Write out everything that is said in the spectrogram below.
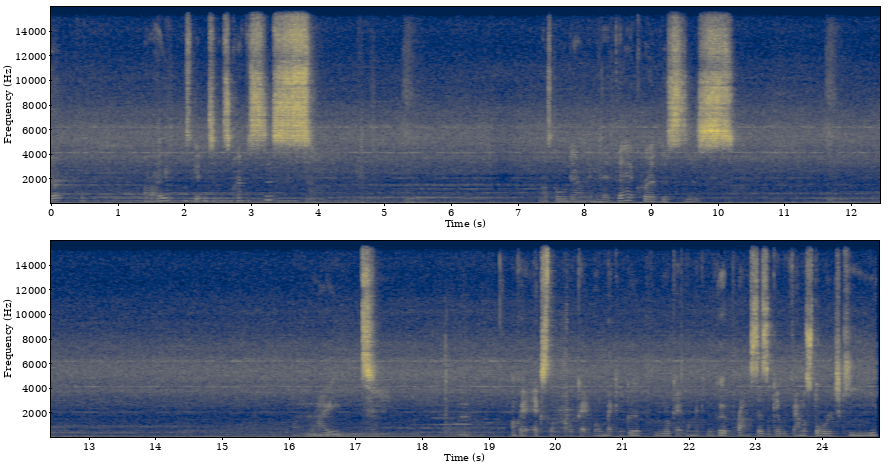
Yep. Alright, let's get into this crevices. Let's go down in that, that crevices. Alright. Okay, excellent. Okay, we're making good. Okay, we're making good process. Okay, we found a storage key.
